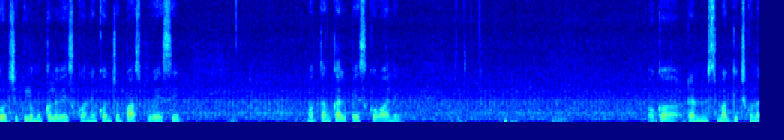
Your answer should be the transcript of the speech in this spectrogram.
గోరుచిక్కులు ముక్కలు వేసుకొని కొంచెం పసుపు వేసి మొత్తం కలిపేసుకోవాలి. ఒక టెన్ మినిట్స్ మగ్గించుకున్న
